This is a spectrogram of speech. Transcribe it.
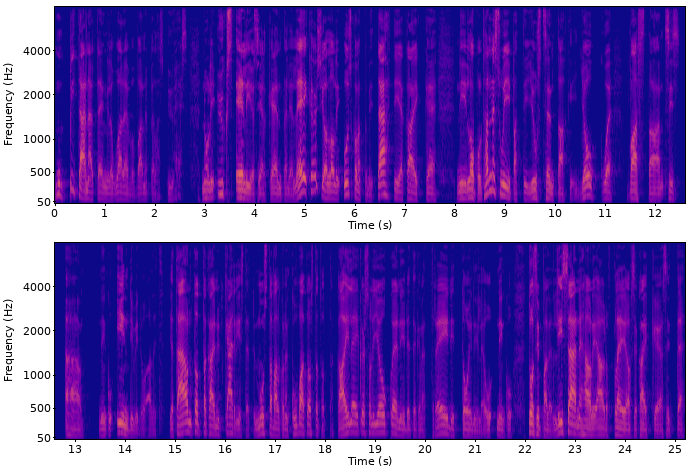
mun pitää näyttää engille whatever, vaan ne pelas yhdessä. Ne oli yksi eliö siellä kentällä, ja Lakers, jolla oli uskomattomia tähtiä ja kaikkea, niin lopultahan ne sweepattiin just sen takia, joukkue vastaan, siis äh, niin kuin individuaalit. Ja tämä on totta kai nyt kärjistetty mustavalkoinen kuva tosta, totta kai Lakers oli joukkue ja niiden tekemät treidit toi niille niin kuin, tosi paljon lisää, nehän oli out of playoffs ja kaikkea ja sitten äh,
